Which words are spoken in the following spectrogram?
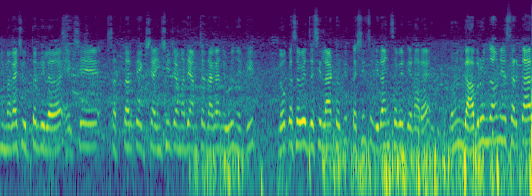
मी मगाशी उत्तर दिलं एकशे सत्तर ते एकशे ऐंशीच्या मध्ये आमच्या जागा निवडून येतील. लोकसभेत जशी लाट होती तशीच विधानसभेत येणार आहे. म्हणून घाबरून जाऊन हे सरकार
